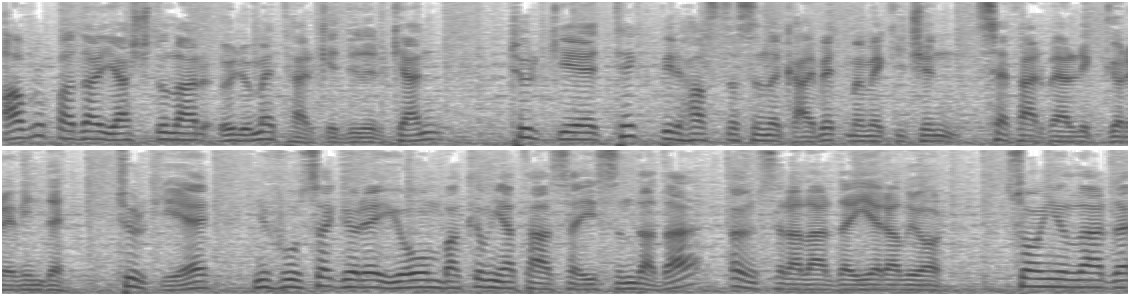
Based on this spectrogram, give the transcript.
Avrupa'da yaşlılar ölüme terk edilirken Türkiye tek bir hastasını kaybetmemek için seferberlik görevinde. Türkiye nüfusa göre yoğun bakım yatağı sayısında da ön sıralarda yer alıyor. Son yıllarda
